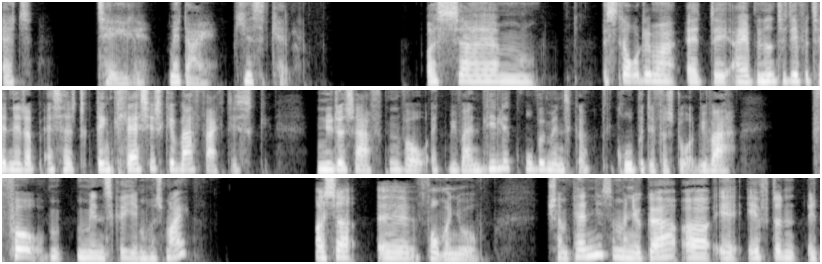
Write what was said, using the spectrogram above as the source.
at tale med dig. Giv os et kald. Og så øhm, slår det mig, at øh, jeg bliver nødt til det at fortælle netop, altså den klassiske var faktisk nytårsaften, hvor at vi var en lille gruppe mennesker. Gruppe, det er for stort. Vi var få mennesker hjemme hos mig. Og så øh, får man jo champagne, som man jo gør, og øh, efter et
